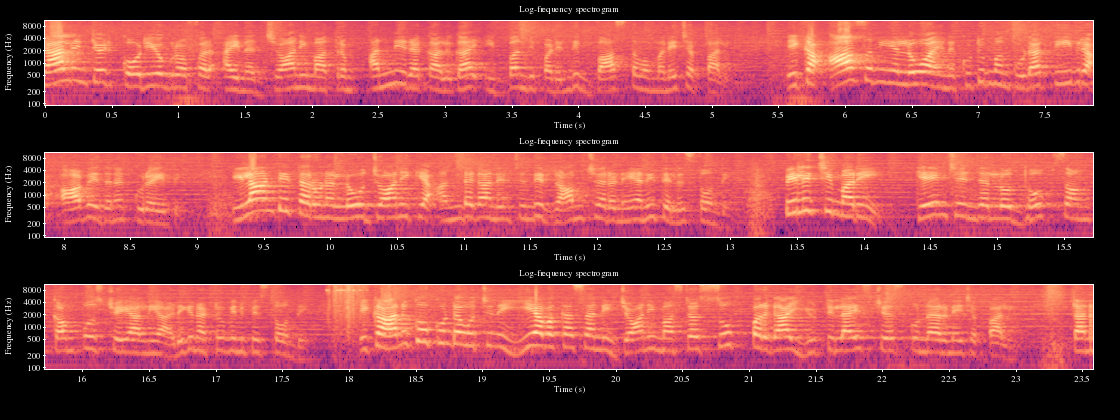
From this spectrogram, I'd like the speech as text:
టాలెంటెడ్ కోరియోగ్రాఫర్ అయిన జానీ మాత్రం అన్ని రకాలుగా ఇబ్బంది పడింది వాస్తవమనే చెప్పాలి. ఇక ఆ సమయంలో ఆయన కుటుంబం కూడా తీవ్ర ఆవేదన గురైంది. ఇలాంటి తరుణంలో జానీకి అండగా నిలిచింది రామ్ చరణే అని తెలుస్తోంది. పిలిచి మరీ గేమ్ చేంజర్లో ధోప్ సాంగ్ కంపోజ్ చేయాలని అడిగినట్టు వినిపిస్తోంది. ఇక అనుకోకుండా వచ్చిన ఈ అవకాశాన్ని జానీ మాస్టర్ సూపర్గా యూటిలైజ్ చేసుకున్నారనే చెప్పాలి. తన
